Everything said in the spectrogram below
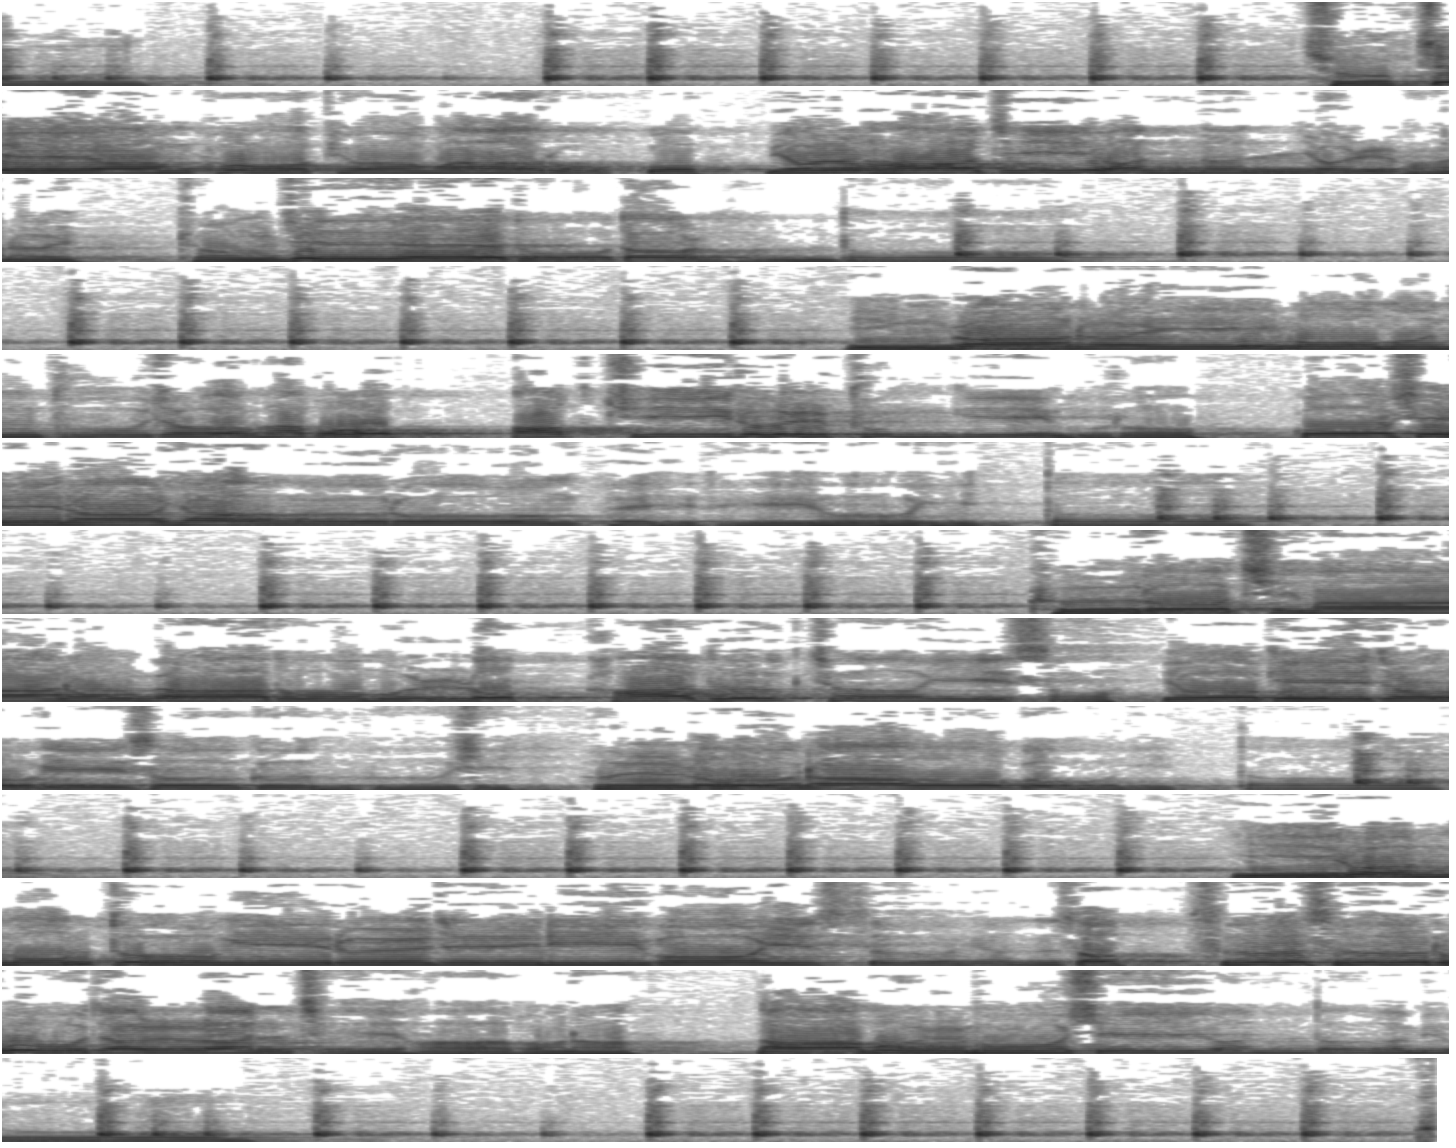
죽지 않고 평화롭고 멸하지 않는 열반의 경지에 도달한다. 인간의 몸은 부정하고 악취를 풍김으로 꽃이나 향으로 은폐되어 있다. 그렇지만 온갖 오물로 가득 차 있어 여기저기서 그것이 흘러나오고 있다. 이런 몸뚱이를 지니고 있으면서 스스로 잘난 체 하거나 남을 무시한다면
